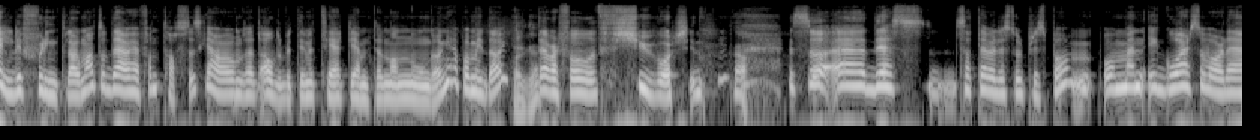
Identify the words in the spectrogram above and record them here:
veldig flink til å lage mat. Og det er jo helt fantastisk. Jeg har omtrent aldri blitt invitert hjem til en mann noen gang jeg, på middag. Okay. Det er i hvert fall 20 år siden. Ja. Så eh, det satte jeg veldig stor pris på. Og, men i går så var det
